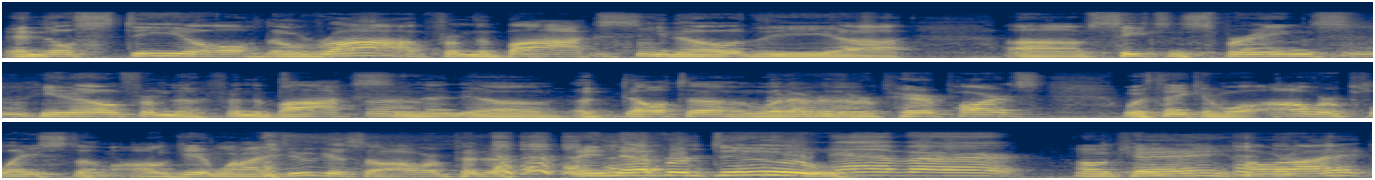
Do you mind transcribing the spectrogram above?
and they'll steal, they'll rob from the box. You know the. Uh, um, seats and springs, you know, from the from the box, and then you know a Delta or whatever Uh-huh. the repair parts. We're thinking, well, I'll replace them. I'll get when I do get some, I'll repair them. They never do. Never. Okay, all right.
